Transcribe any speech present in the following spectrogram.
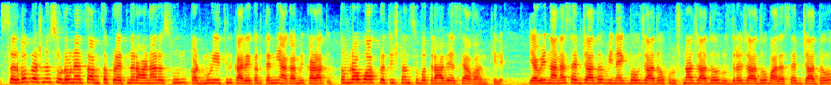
सर्व प्रश्न सोडवण्याचा आमचा प्रयत्न राहणार असून कडमूळ येथील कार्यकर्त्यांनी आगामी काळात उत्तमराव वाघ प्रतिष्ठानसोबत राहावे असे आवाहन केले. यावेळी नानासाहेब जाधव विनायक भाऊ जाधव कृष्णा जाधव रुद्र जाधव बालासाहेब जाधव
